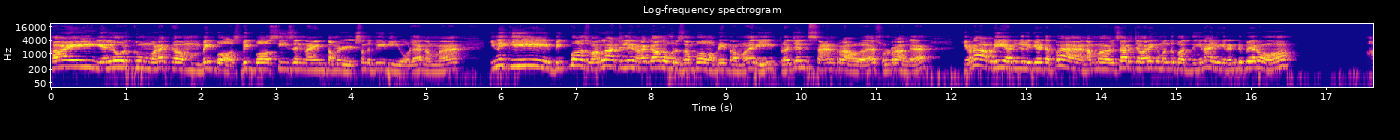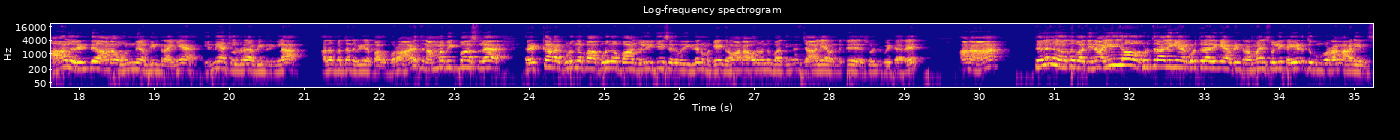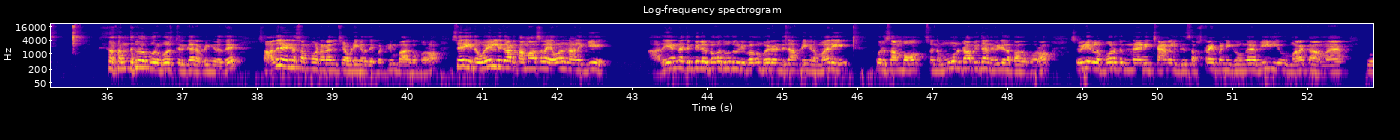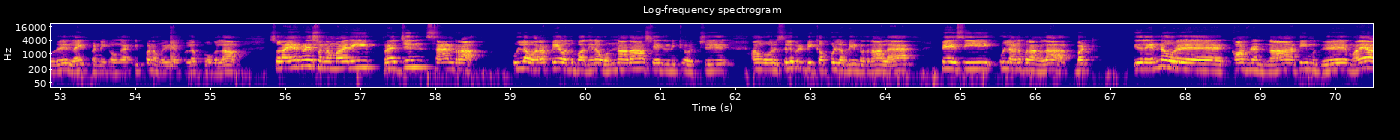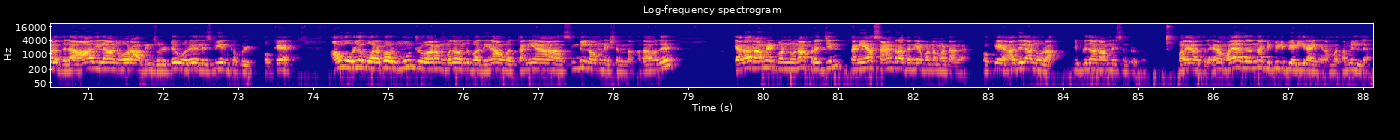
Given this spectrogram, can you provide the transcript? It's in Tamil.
ஹாய் எல்லோருக்கும் வணக்கம். Bigg Boss Bigg Boss season nine Tamil அந்த வீடியோவில் நம்ம இன்னைக்கு பிக் பாஸ் வரலாற்றிலே நடக்காத ஒரு சம்பவம் அப்படின்ற மாதிரி பிரஜன் சாண்ட்ராவை சொல்கிறாங்க என்னடா அப்படி அப்படின்னு சொல்லி கேட்டப்ப நம்ம விசாரித்த வரைக்கும் வந்து பார்த்தீங்கன்னா இவங்க ரெண்டு பேரும் ஆள் ரெண்டு ஆனால் ஒன்று அப்படின்றாங்க. என்னையா சொல்கிற அப்படின்றீங்களா? அதை பற்றி அந்த வீடியோவில் பார்க்க போகிறோம் அடுத்து நம்ம பிக் பாஸில் ரெட் கார்டை கொடுங்கப்பா கொடுங்கப்பான்னு சொல்லி விஜய் சேதுபதி கிட்ட நம்ம கேட்குறோம் ஆனால் அவர் வந்து பார்த்தீங்கன்னா ஜாலியாக வந்துட்டு சொல்லிட்டு போயிட்டாரு. ஆனால் தெலுங்கில் வந்து பார்த்தீங்கன்னா ஐயோ கொடுத்துறாதீங்க கொடுத்துடாதீங்க அப்படின்ற மாதிரி சொல்லி கையெடுத்து கும்பிட்றாங்க ஆடியன்ஸ் அந்த அளவுக்கு ஒரு ஹோஸ்ட் இருக்கார் அப்படிங்கிறது. ஸோ அதில் என்ன சம்பவம் நடந்துச்சு அப்படிங்கிறதை பற்றியும் பார்க்க போகிறோம் சரி இந்த ஒயில்டு கார்டு தமாசெல்லாம் எவ்வளோ நாளைக்கு? அது என்ன திண்டுக்கல் பக்கம் தூத்துக்குடி பக்கம் போயிட வேண்டியதான் அப்படிங்கிற மாதிரி ஒரு சம்பவம். ஸோ இந்த மூணு டாபிக் தான் இந்த வீடியோவில் பார்க்க போகிறோம் ஸோ வீடியோக்குள்ள போகிறதுக்கு முன்னாடி சேனலுக்கு சப்ஸ்கிரைப் பண்ணிக்கோங்க. வீடியோ மறக்காமல் ஒரு லைக் பண்ணிக்கோங்க. இப்போ நம்ம வீடியோக்குள்ளே போகலாம். ஸோ நான் ஏற்கனவே சொன்ன மாதிரி பிரஜின் சாண்ட்ரா. உள்ளே வரப்பே வந்து பார்த்தீங்கன்னா ஒன்றா தான் ஸ்டேஜில் நிற்க வச்சு அவங்க ஒரு செலிபிரிட்டி கப்புள் அப்படின்றதுனால பேசி உள்ளே அனுப்புகிறாங்களா பட் இதில் என்ன ஒரு கான்ஃபிடென்ட்னா டீமுக்கு மலையாளத்தில் ஆதிலா நோரா அப்படின்னு சொல்லிட்டு ஒரு லெஸ்பியன் கப்புள் ஓகே அவங்க உள்ளே போகிறப்ப ஒரு மூன்று வாரம் முத வந்து பார்த்தீங்கன்னா அவங்க தனியாக சிங்கிள் நாமினேஷன் தான். அதாவது யாராவது நாமினேட் பண்ணணும்னா பிரஜின் தனியாக சாண்ட்ரா தனியாக பண்ண மாட்டாங்க ஓகே ஆதிலா நூரா. இப்படி தான் நாமினேஷன் இருக்கும் மலையாளத்தில். ஏன்னா மலையாளத்தில் தான் டிபி டிபி அடிக்கிறாங்க நம்ம தமிழில்.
